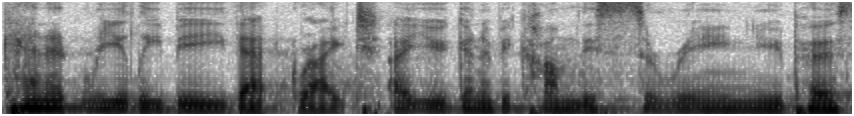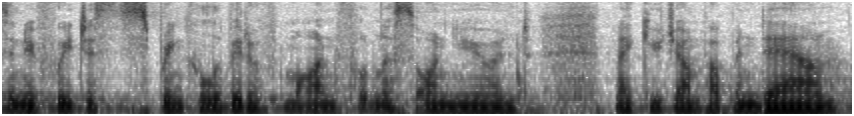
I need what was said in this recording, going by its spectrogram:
Can it really be that great? Are you going to become this serene new person if we just sprinkle a bit of mindfulness on you and make you jump up and down?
